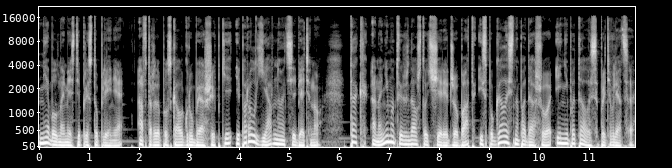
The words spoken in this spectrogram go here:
не был на месте преступления Автор допускал грубые ошибки и порол явную от себя тяну. Так, аноним утверждал, что Черри Джо испугалась нападавшего и не пыталась сопротивляться.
